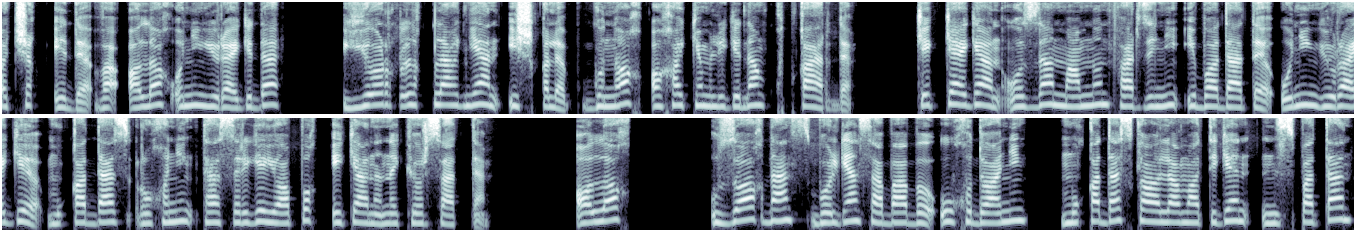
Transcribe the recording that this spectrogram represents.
ochiq edi va alloh uning yuragida yo'rliqlangan ish qilib gunoh ohakimligidan qutqardi. Kekkaygan o'zidan mamnun farzining ibodati uning yuragi muqaddas ruhining ta'siriga yopiq ekanini ko'rsatdi. Olloh uzoqdan bo'lgan sababi u xudoning muqaddas kalomatiga nisbatan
